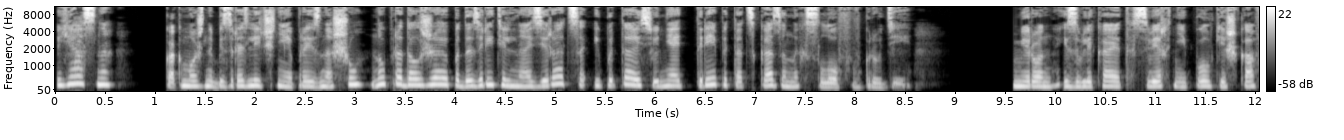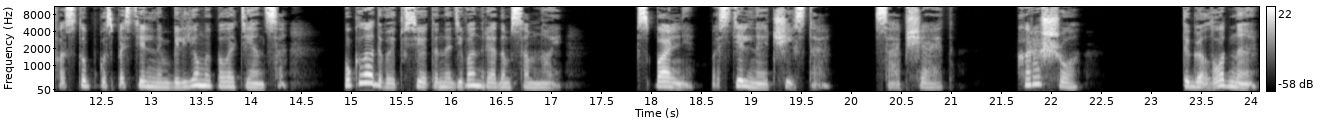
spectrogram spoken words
Ясно. Как можно безразличнее произношу, но продолжаю подозрительно озираться и пытаюсь унять трепет от сказанных слов в груди. Мирон извлекает с верхней полки шкафа стопку с постельным бельем и полотенце. Укладывает все это на диван рядом со мной. «В спальне постельная чистая», — сообщает. «Хорошо». «Ты голодная?»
